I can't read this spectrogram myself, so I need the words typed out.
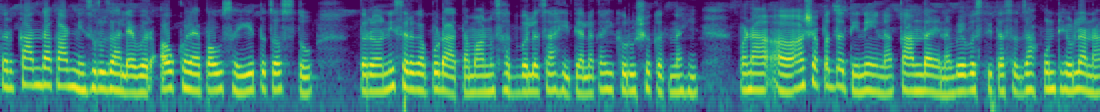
तर कांदा काढणी सुरू झाल्यावर अवकाळ्या पाऊसही येतच असतो. तर निसर्गापुढं आता माणूस हतबलच आहे त्याला काही करू शकत नाही. पण अशा पद्धतीने ना कांदा आहे ना व्यवस्थित असं झाकून ठेवला ना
